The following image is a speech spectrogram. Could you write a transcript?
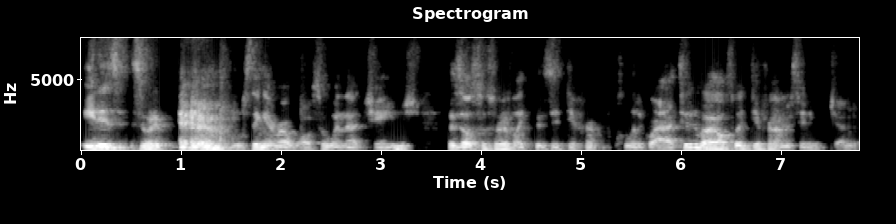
it is sort of interesting and about also when that changed. There's also sort of like there's a different political attitude, but also a different understanding of gender.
